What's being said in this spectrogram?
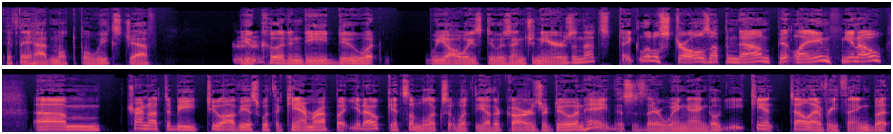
if they had multiple weeks, Jeff, mm-hmm. you could indeed do what we always do as engineers, and that's take little strolls up and down pit lane, you know. Um, try not to be too obvious with the camera, but you know, get some looks at what the other cars are doing. Hey, this is their wing angle. You can't tell everything, but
